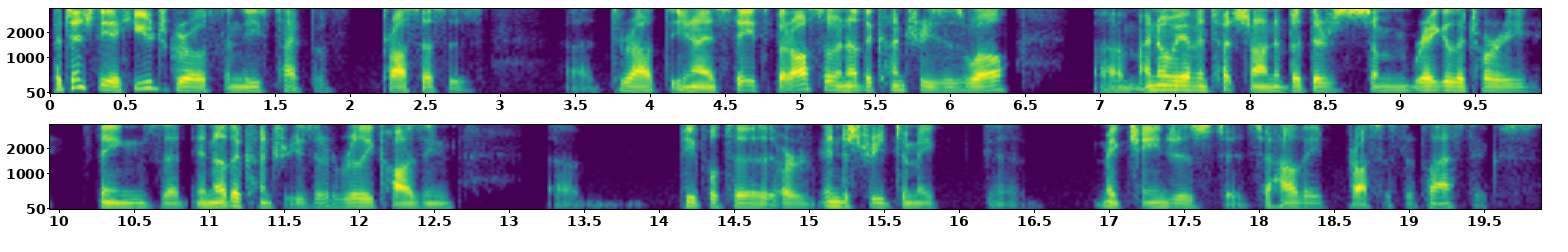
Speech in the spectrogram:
potentially a huge growth in these type of processes uh, throughout the United States, but also in other countries as well. Um, I know we haven't touched on it, but there's some regulatory things that in other countries that are really causing uh, people to or industry to make uh, make changes to, to how they process their plastics.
